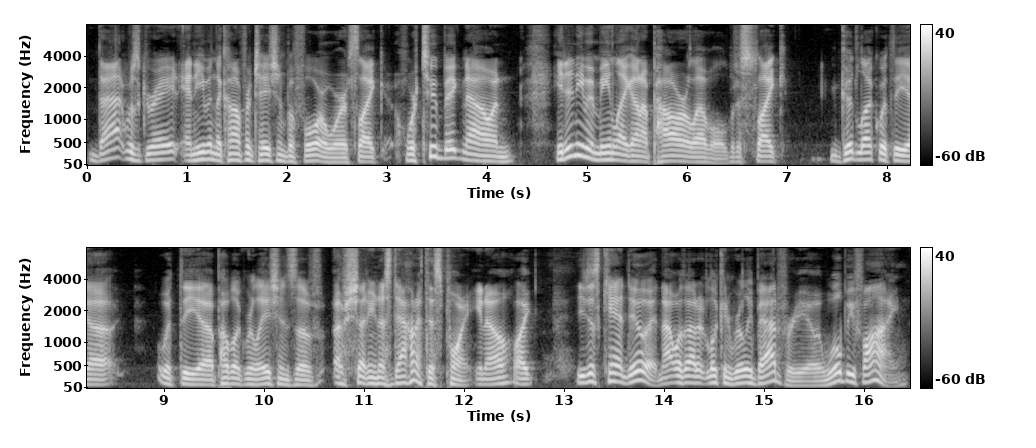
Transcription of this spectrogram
that was great, and even the confrontation before, where it's like we're too big now, and he didn't even mean like on a power level, but just like good luck with the uh, with the uh, public relations of of shutting us down at this point. You know, like you just can't do it, not without it looking really bad for you. And we'll be fine.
